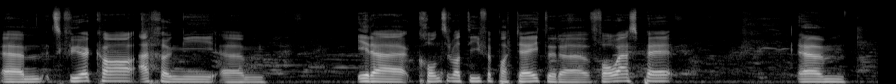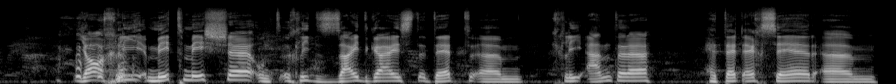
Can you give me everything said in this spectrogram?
ähm, das Gefühl hatte, er könne ähm, ihrer konservativen Partei, der äh, VSP, ähm, ja, ein bisschen mitmischen und ein bisschen den Zeitgeist dort ähm, ein bisschen ändern. Hat dort echt sehr ähm,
